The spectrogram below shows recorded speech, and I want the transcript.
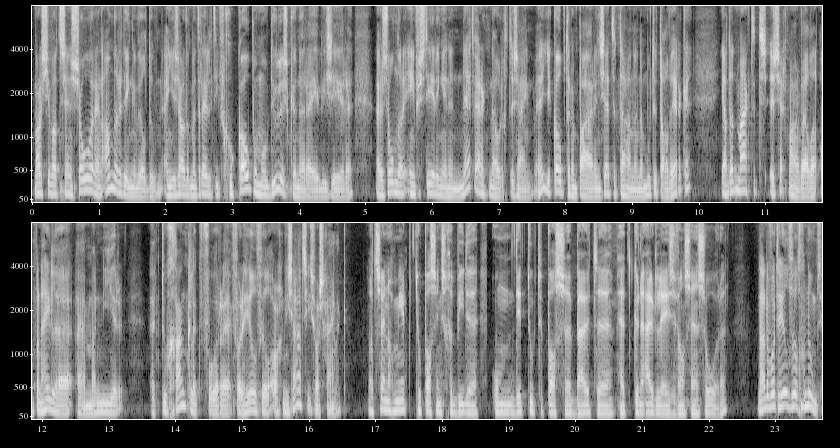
Maar als je wat sensoren en andere dingen wil doen. En je zou dat met relatief goedkope modules kunnen realiseren. Uh, zonder investering in een netwerk nodig te zijn. Je koopt er een paar en zet het aan en dan moet het al werken. Ja, dat maakt het uh, zeg maar wel op een hele manier toegankelijk voor, voor heel veel organisaties waarschijnlijk. Wat zijn nog meer toepassingsgebieden om dit toe te passen buiten het kunnen uitlezen van sensoren? Nou, er wordt heel veel genoemd.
